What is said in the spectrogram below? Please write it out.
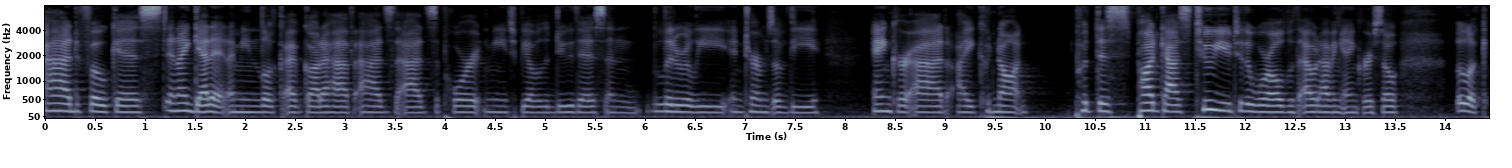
ad focused and I get it. I mean, look, I've got to have ads. The ads support me to be able to do this and literally in terms of the Anchor ad, I could not put this podcast to you to the world without having Anchor. So look,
